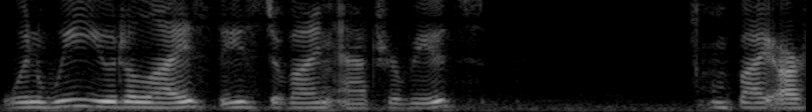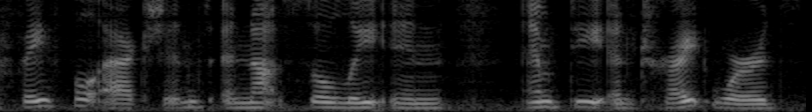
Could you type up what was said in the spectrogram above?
When we utilize these divine attributes by our faithful actions and not solely in empty and trite words,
